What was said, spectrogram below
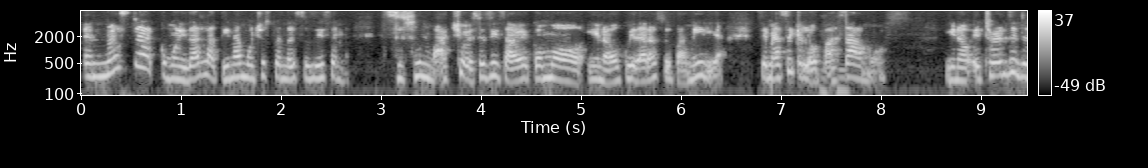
en nuestra comunidad latina, muchos cuando dicen, ese es un macho, ese sí sabe cómo, you know, cuidar a su familia. Se me hace que lo pasamos. You know, it turns into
